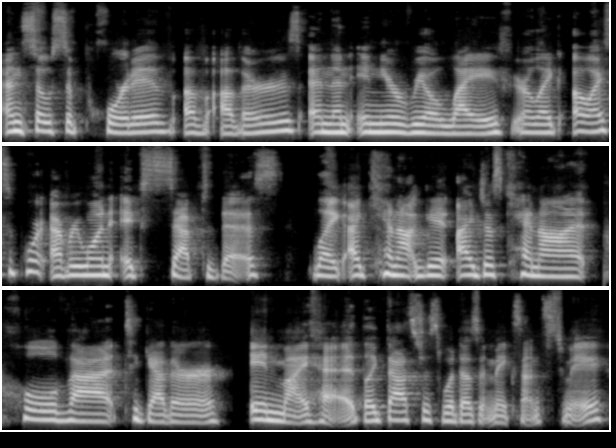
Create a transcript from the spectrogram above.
and so supportive of others. And then in your real life, you're like, oh, I support everyone except this. Like, I cannot get, I just cannot pull that together in my head. Like that's just what doesn't make sense to me.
